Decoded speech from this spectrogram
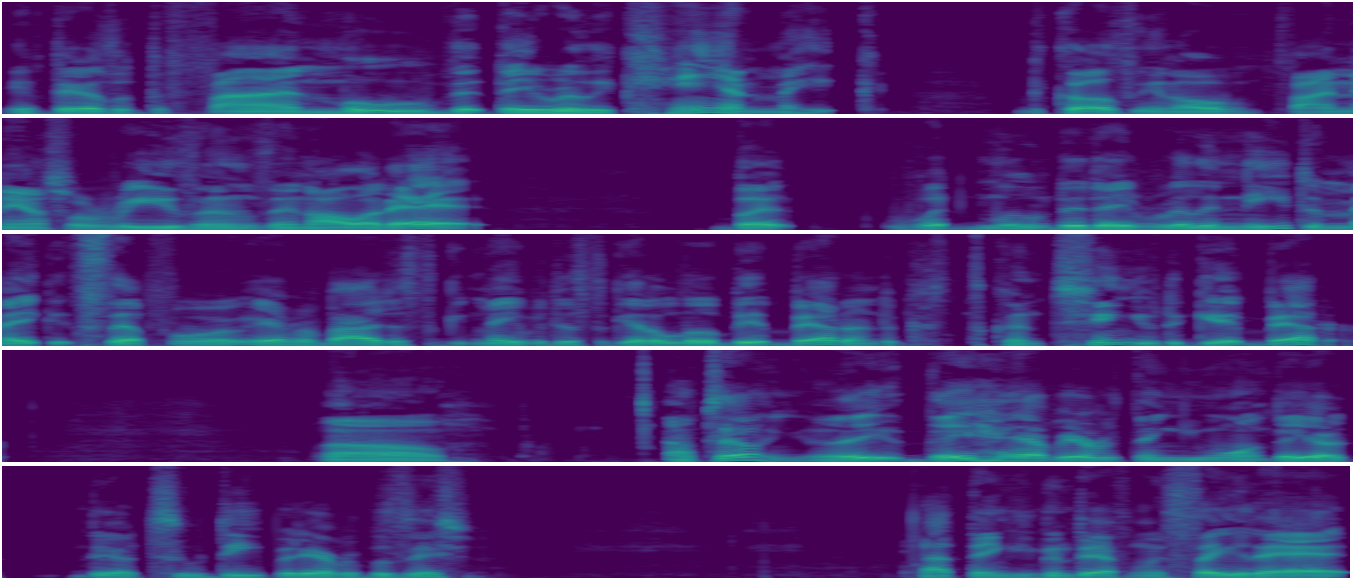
if there's a defined move that they really can make because you know financial reasons and all of that. But what move do they really need to make except for everybody just to, maybe just to get a little bit better and to, to continue to get better? Uh, I'm telling you, they they have everything you want. They are they are too deep at every position. I think you can definitely say that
